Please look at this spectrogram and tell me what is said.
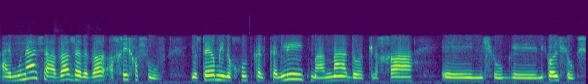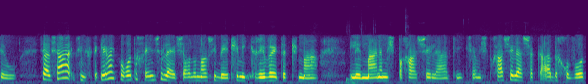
האמונה שהאהבה זה הדבר הכי חשוב, יותר מנוחות כלכלית, מעמד או הצלחה אה, מסוג, אה, מכל סוג שהוא. עכשיו, אפשר, כשמסתכלים על קורות החיים שלה, אפשר לומר שהיא בעצם הקריבה את עצמה למען המשפחה שלה, כי כשהמשפחה שלה שקעה בחובות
